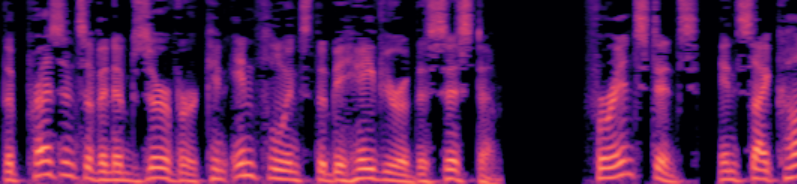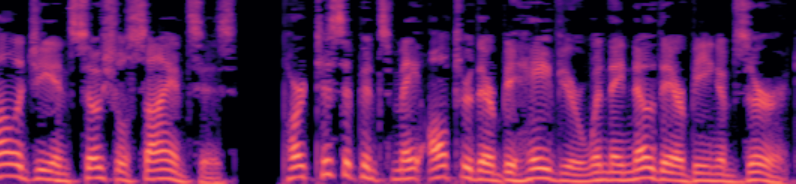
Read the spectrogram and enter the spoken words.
the presence of an observer can influence the behavior of the system. For instance, in psychology and social sciences, participants may alter their behavior when they know they are being observed.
